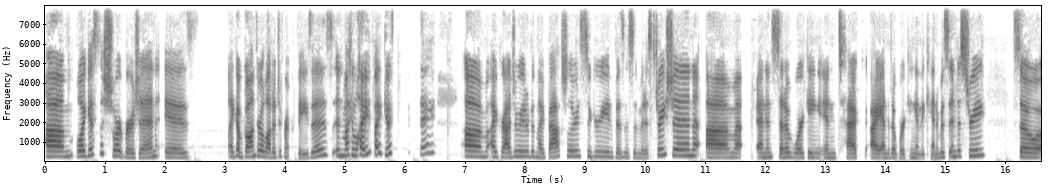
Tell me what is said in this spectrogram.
Um, well, I guess the short version is like I've gone through a lot of different phases in my life, I guess could say. Um, I graduated with my bachelor's degree in business administration. Um, and instead of working in tech, I ended up working in the cannabis industry. So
